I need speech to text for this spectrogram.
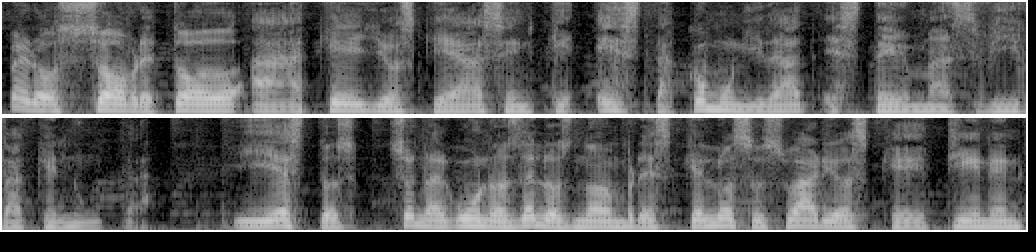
pero sobre todo a aquellos que hacen que esta comunidad esté más viva que nunca. Y estos son algunos de los nombres que los usuarios que tienen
